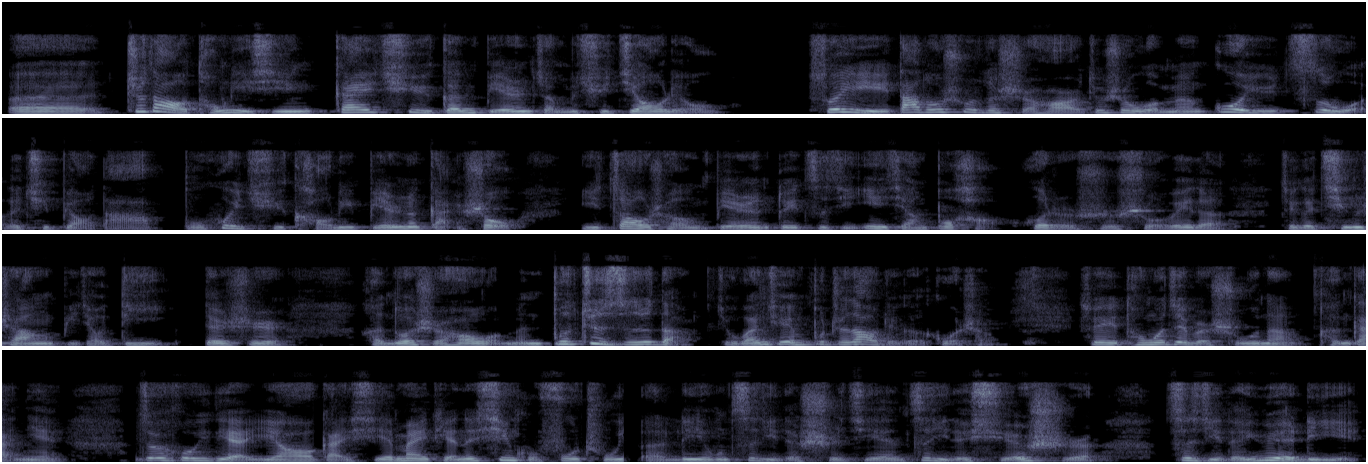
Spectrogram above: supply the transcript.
呃知道同理心，该去跟别人怎么去交流。所以大多数的时候，就是我们过于自我的去表达，不会去考虑别人的感受，以造成别人对自己印象不好，或者是所谓的这个情商比较低。但是很多时候我们不自知的，就完全不知道这个过程。所以通过这本书呢，很感念。最后一点，也要感谢麦田的辛苦付出，呃，利用自己的时间、自己的学识、自己的阅历，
